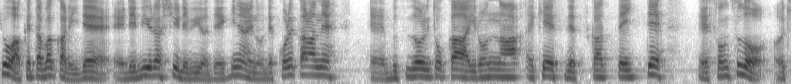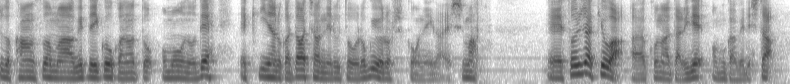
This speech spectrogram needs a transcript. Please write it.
今日開けたばかりでレビューらしいレビューはできないのでこれからねえ物撮りとかいろんなケースで使っていってその都度ちょっと感想も上げていこうかなと思うので気になる方はチャンネル登録よろしくお願いします。それじゃあ今日はこの辺りでお迎えでした。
